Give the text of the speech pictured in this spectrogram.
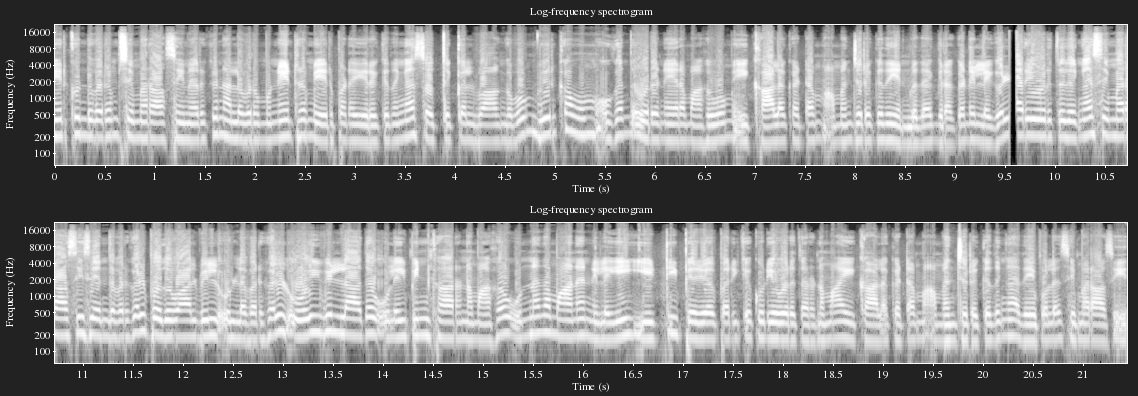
மேற்கொண்டு வரும் சிம்மராசினருக்கு நல்ல ஒரு முன்னேற்றம் ஏற்பட இருக்குதுங்க. சொத்துக்கள் வாங்கவும் விற்கவும் உகந்த ஒரு நேரமாகவும் இக்காலகட்டம் அமைஞ்சிருக்குது என்பதை கிரகநிலைகள் அறிவுறுத்துதுங்க. சிம்மராசி சேர்ந்தவர்கள் பொது வாழ்வில் உள்ளவர்கள் ஓய்வில்லாத உழைப்பின் காரணமாக உன்னதமான நிலையை எட்டி பறிக்கக்கூடிய ஒரு தருணமா இக்காலகட்டம் அமைஞ்சிருக்குதுங்க. அதே போல சிம்மராசியை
